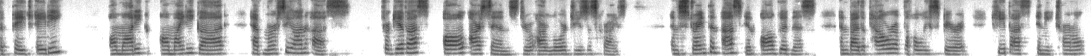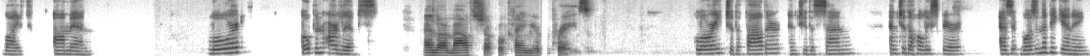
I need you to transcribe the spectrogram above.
of page 80, Almighty, Almighty God, have mercy on us. Forgive us all our sins through our Lord Jesus Christ, and strengthen us in all goodness, and by the power of the Holy Spirit, keep us in eternal life. Amen. Lord, open our lips, and our mouth shall proclaim your praise. Glory to the Father, and to the Son, and to the Holy Spirit, as it was in the beginning,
